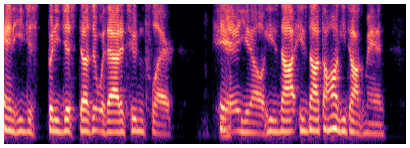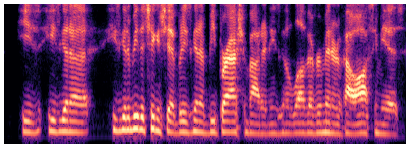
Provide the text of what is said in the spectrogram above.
And he just, but he just does it with attitude and flair. And, you know, he's not, he's not the honky tonk man. He's, he's gonna, he's gonna be the chicken shit, but he's gonna be brash about it. And he's gonna love every minute of how awesome he is.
